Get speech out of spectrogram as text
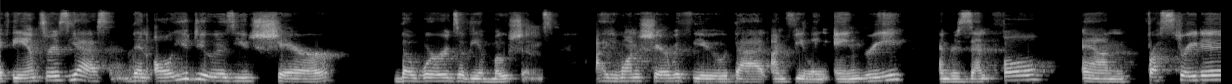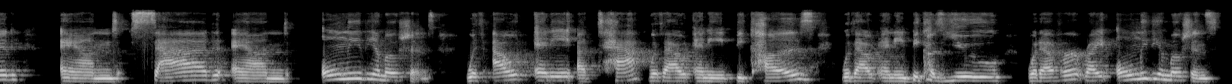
if the answer is yes then all you do is you share the words of the emotions I want to share with you that I'm feeling angry and resentful and frustrated and sad and only the emotions without any attack, without any because, without any because you, whatever, right? Only the emotions.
